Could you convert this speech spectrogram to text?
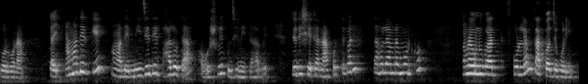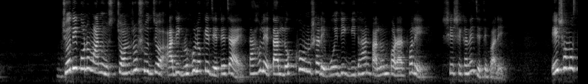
করব না। তাই আমাদেরকে, আমাদের নিজেদের ভালোটা অবশ্যই বুঝে নিতে হবে। যদি সেটা না করতে পারি তাহলে আমরা মূর্খ। আমরা অনুবাদ পড়লাম, তাৎপর্য পড়ি। যদি কোনো মানুষ চন্দ্র, সূর্য আদি গ্রহলোকে যেতে চায়, তাহলে তার লক্ষ্য অনুসারে বৈদিক বিধান পালন করার ফলে সে সেখানে যেতে পারে। এই সমস্ত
